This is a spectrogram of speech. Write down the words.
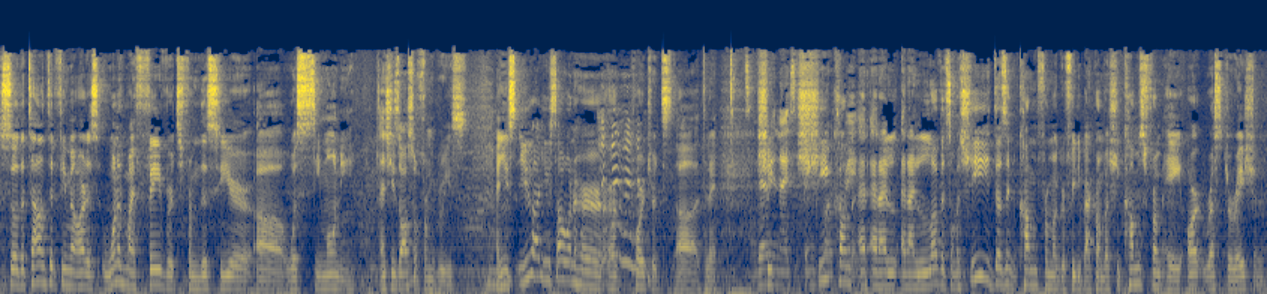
So the talented female artist, one of my favorites from this year uh, was Simone, and she's also from Greece. Mm-hmm. And you you you saw one of her, her portraits uh, today. very she, nice. she come and, and I and I love it so much. She doesn't come from a graffiti background, but she comes from a art restoration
